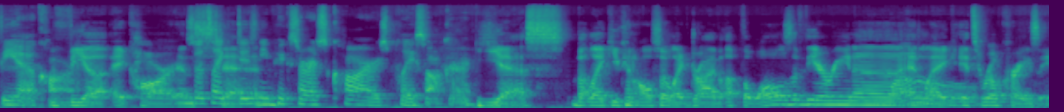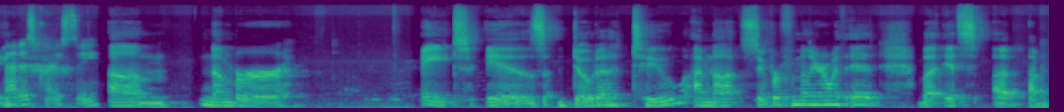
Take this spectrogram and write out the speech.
via a car. via a car instead. so it's like Disney Pixar's Cars play soccer. Yes, but like you can also like drive up the walls of the arena, and like it's real crazy. That is crazy. Um, number eight is Dota 2. I'm not super familiar with it, but it's a, a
